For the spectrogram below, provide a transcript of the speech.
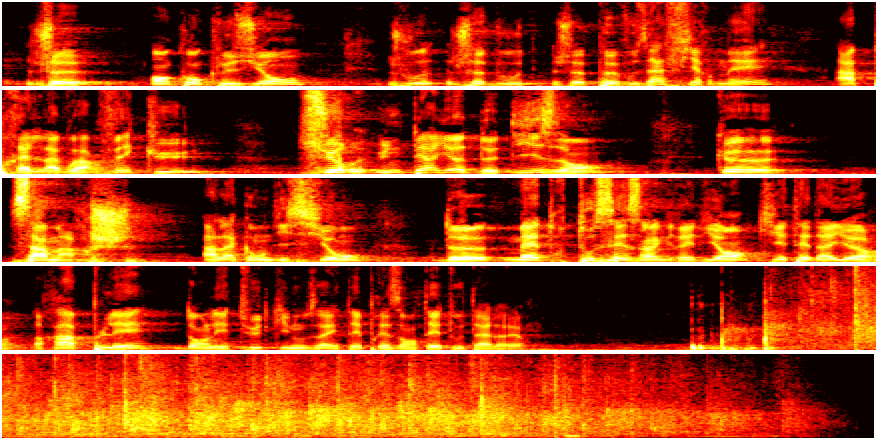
en conclusion, je peux vous affirmer, après l'avoir vécu, sur une période de dix ans, que ça marche à la condition de mettre tous ces ingrédients qui étaient d'ailleurs rappelés dans l'étude qui nous a été présentée tout à l'heure.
